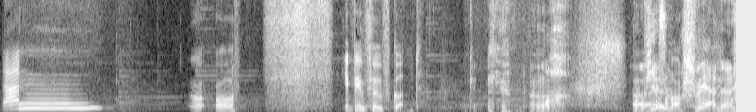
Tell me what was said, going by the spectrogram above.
Dann Oh, oh. gib ihm fünf Gold. Hier ist aber auch schwer, ne?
